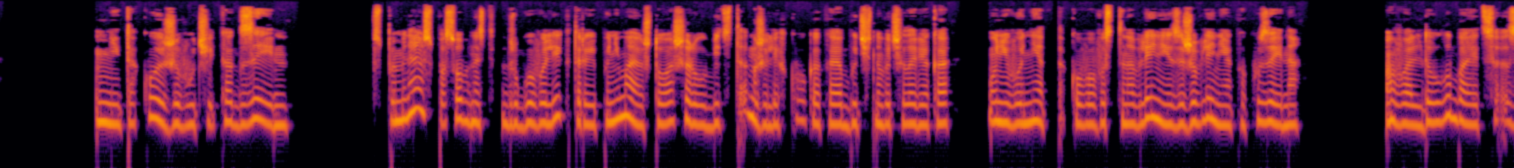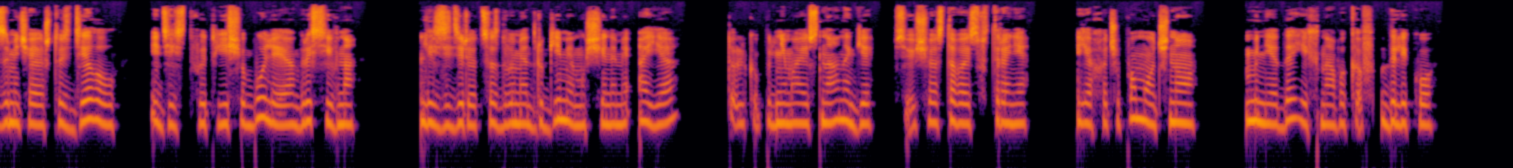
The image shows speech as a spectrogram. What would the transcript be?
Не такой живучий, как Зейн. Вспоминаю способность другого лектора и понимаю, что Ашера убить так же легко, как и обычного человека. У него нет такого восстановления и заживления, как у Зейна. Вальдо улыбается, замечая, что сделал, и действует еще более агрессивно. Лизи дерется с двумя другими мужчинами, а я только поднимаюсь на ноги, все еще оставаясь в стороне. Я хочу помочь, но мне до их навыков далеко.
